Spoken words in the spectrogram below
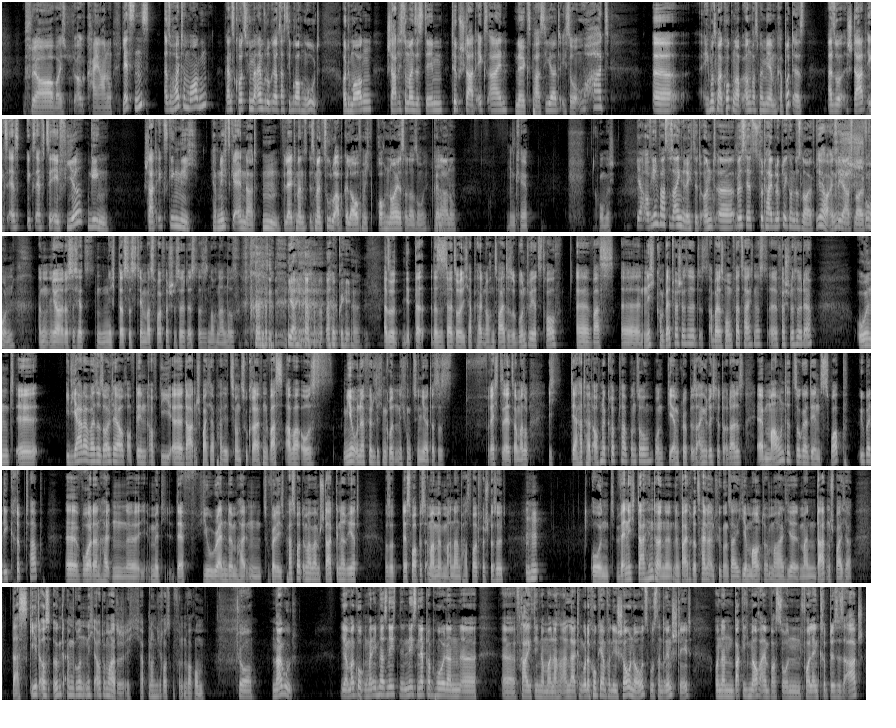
Pf, Ja, weiß ich, keine Ahnung. Letztens, also heute Morgen, ganz kurz fiel mir ein, wo du gerade sagst, sie brauchen Root. Heute Morgen starte ich so mein System, tipp Start X ein, nix passiert. Ich so, what? Äh, ich muss mal gucken, ob irgendwas bei mir kaputt ist. Also Start XS, XFCE 4 ging. Start X ging nicht. Ich habe nichts geändert. Hm, vielleicht ist mein Sudo abgelaufen, ich brauche ein neues oder so. Ich hab keine Ja. Ahnung. Okay. Komisch. Ja, auf jeden Fall hast du es eingerichtet und äh, bist jetzt total glücklich und es läuft. Ja, Ich eigentlich ja, es läuft. schon. Ähm, Ja, das ist jetzt nicht das System, was voll verschlüsselt ist, das ist noch ein anderes. Ja, ja, okay. Also da- das ist halt so, ich habe halt noch ein zweites Ubuntu jetzt drauf, äh, was äh, nicht komplett verschlüsselt ist, aber das Home-Verzeichnis äh, verschlüsselt er. Und äh, idealerweise sollte er auch auf den auf die äh, Datenspeicherpartition zugreifen, was aber aus mir unerfindlichen Gründen nicht funktioniert. Das ist recht seltsam. Also ich, der hat halt auch eine Crypt-Hub und so und die M-Crypt ist eingerichtet und alles. Er mountet sogar den Swap über die Crypt-Hub, äh, wo er dann halt ein, äh, mit dev-view-random halt ein zufälliges Passwort immer beim Start generiert. Also der Swap ist immer mit einem anderen Passwort verschlüsselt. Mhm. Und wenn ich dahinter eine, eine weitere Zeile einfüge und sage, hier mounte mal hier meinen Datenspeicher, das geht aus irgendeinem Grund nicht automatisch. Ich habe noch nicht rausgefunden, warum. Tja, na gut. Ja, mal gucken. Wenn ich mir das nächste, den nächsten Laptop hole, dann äh, äh, frage ich dich nochmal nach einer Anleitung oder gucke einfach in die Show Notes, wo es dann drin steht. Und dann backe ich mir auch einfach so ein voll entkryptetes Arch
